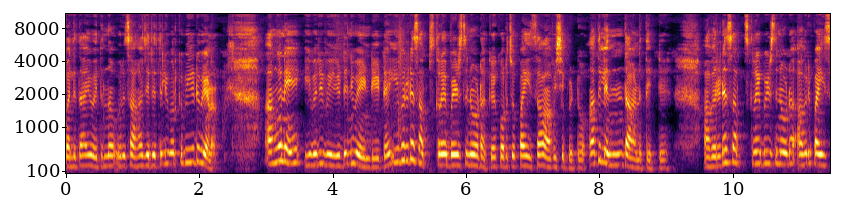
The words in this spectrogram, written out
വലുതായി വരുന്ന ഒരു സാഹചര്യത്തിൽ ഇവർക്ക് വീട് വേണം. അങ്ങനെ ഇവർ വീടിന് വേണ്ടിയിട്ട് ഇവരുടെ സബ്സ്ക്രൈബേഴ്സിനോടൊക്കെ കുറച്ച് പൈസ ആവശ്യപ്പെട്ടു. അതിലെന്താണ് തെറ്റ്? അവരുടെ സബ്സ്ക്രൈബേഴ്സിനോട് അവർ പൈസ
